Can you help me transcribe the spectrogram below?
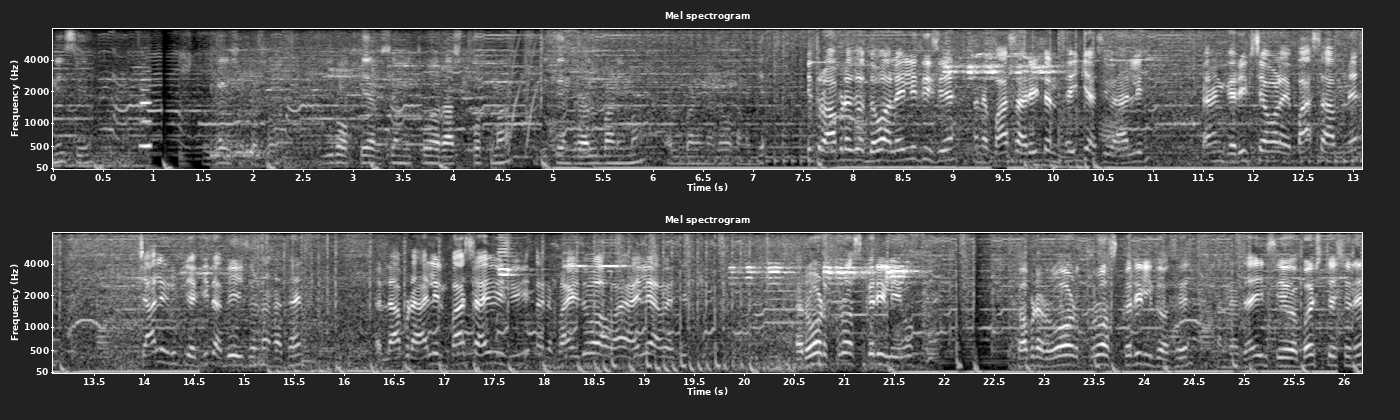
નીચે જોઈ શકો છો. હીરો કેર છે મિત્રો રાજકોટમાં જીતેન્દ્ર અલબાણીમાં. અલબાણીના દવાખાને ગયા. મિત્રો આપણે જો દવા લઈ લીધી છે અને પાછા રિટર્ન થઈ ગયા છે હાલી. કારણ કે રિક્ષાવાળાએ પાછા અમને ચાલીસ રૂપિયા કીધા બે જણાના થાય એટલે આપણે હાલીને પાછા આવી છીએ અને ભાઈ જોવા હાલ્યા આવે છે. રોડ ક્રોસ કરી લીધો તો આપણે રોડ ક્રોસ કરી લીધો છે અને જઈએ છીએ હવે બસ સ્ટેશને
